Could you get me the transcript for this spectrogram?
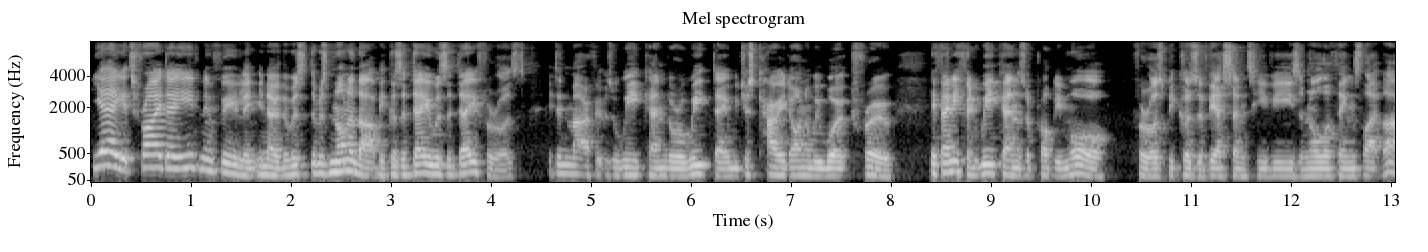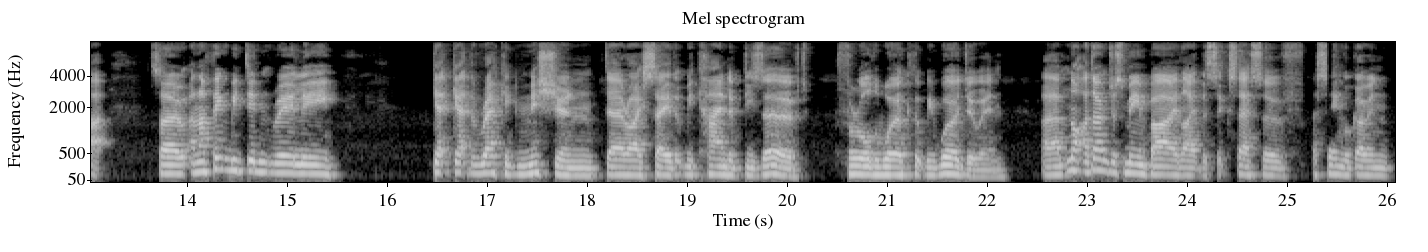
yay it's Friday evening feeling you know there was there was none of that because a day was a day for us it didn't matter if it was a weekend or a weekday we just carried on and we worked through if anything weekends are probably more for us because of the SMTVs and all the things like that so and I think we didn't really get get the recognition dare I say that we kind of deserved for all the work that we were doing um, not I don't just mean by like the success of a single going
